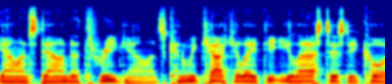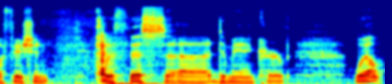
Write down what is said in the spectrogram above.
gallons down to 3 gallons. Can we calculate the elasticity coefficient with this uh, demand curve? Well,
